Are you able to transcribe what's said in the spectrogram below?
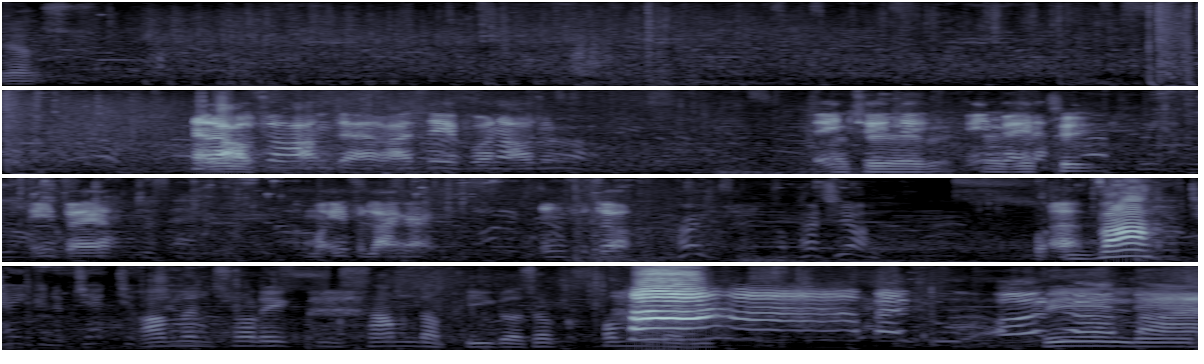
Ja, Han er auto ham, der er ret sikker på en auto. En Og til, det en, en er bag dig. AVP. En bag dig. Kommer ind for lang gang. Ind for dør. Hvad? Jamen, du undrer Philip. mig.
